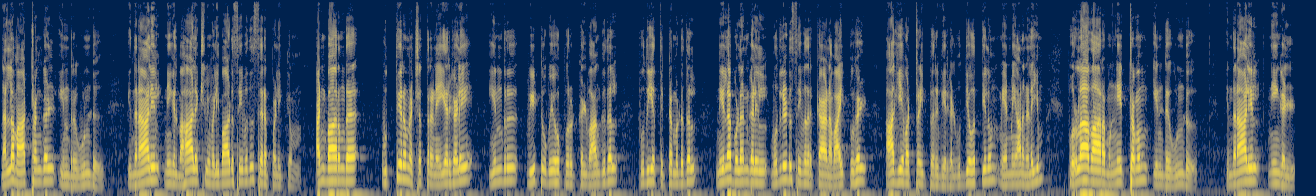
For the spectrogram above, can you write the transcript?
நல்ல மாற்றங்கள் இன்று உண்டு. இந்த நாளில் நீங்கள் மகாலட்சுமி வழிபாடு செய்வது சிறப்பளிக்கும். அன்பார்ந்த உத்திரம் நட்சத்திர நேயர்களே இன்று வீட்டு உபயோகப் பொருட்கள் வாங்குதல் புதிய திட்டமிடுதல் நிலபுலன்களில் முதலீடு செய்வதற்கான வாய்ப்புகள் ஆகியவற்றை பெறுவீர்கள். உத்தியோகத்திலும் மேன்மையான நிலையும் பொருளாதார முன்னேற்றமும் இன்று உண்டு. இந்த நாளில் நீங்கள்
